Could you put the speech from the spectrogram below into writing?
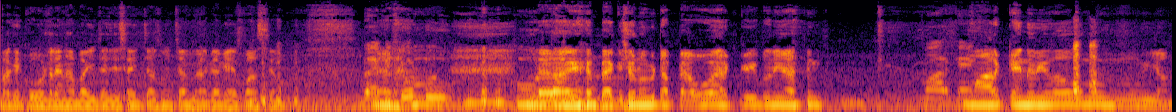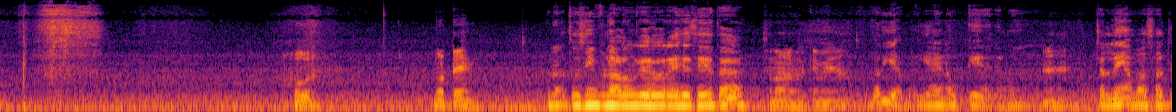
ਬਾਕੀ ਕੋਟ ਲੈਣਾ ਬਾਈ ਤਾਂ ਜੇ ਸੱਚਾ ਸੋਚਾ ਮਿਲ ਗਿਆ ਕਿਸੇ ਪਾਸਿਓਂ। ਬੈਗ ਛੋਟੂ ਲੈ ਲਾਂਗੇ। ਬੈਗ ਸ਼ੋ ਨੂੰ ਵੀ ਟੱਪਿਆ। ਉਹ ਕੀ ਦੁਨੀਆ ਮਾਰ ਕੇ ਮਾਰ ਕੇ ਨਹੀਂ ਉਹਨੂੰ ਉਹ ਵੀ ਆ ਹੋਰ ਮੋਟੇ? ਤੁਸੀਂ ਬਣਾ ਲਓਗੇ ਹੋਰ ਇਹ ਸਿਹਤ? ਸੁਣਾ ਫਿਰ ਕਿਵੇਂ ਆ? ਵਧੀਆ ਬਈ ਐਨ ਓਕੇ ਆ ਜਮਾ। ਹੈਂ? ਚੱਲੇ ਆ ਬਸ ਅੱਜ।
